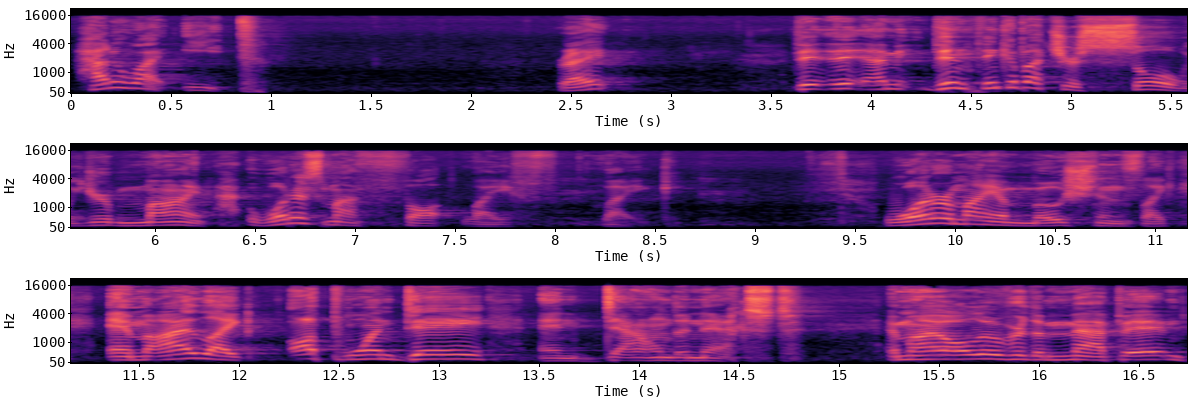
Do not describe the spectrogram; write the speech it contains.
How do I eat? Right? I mean, then think about your soul, your mind. What is my thought life like? What are my emotions like? Am I like up one day and down the next? Am I all over the map? And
